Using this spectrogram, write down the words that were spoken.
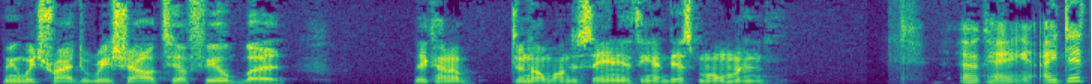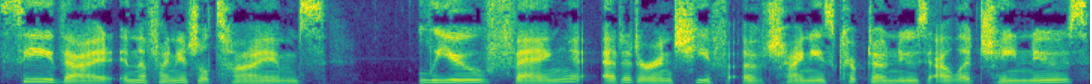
I mean, we tried to reach out to a few, but they kind of do not want to say anything at this moment. Okay. I did see that in the Financial Times, Liu Feng, editor in chief of Chinese crypto news outlet Chain News,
